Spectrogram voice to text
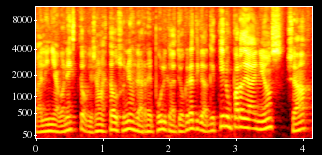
va en línea con esto, que se llama Estados Unidos, la República Teocrática, que tiene un par de años ya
